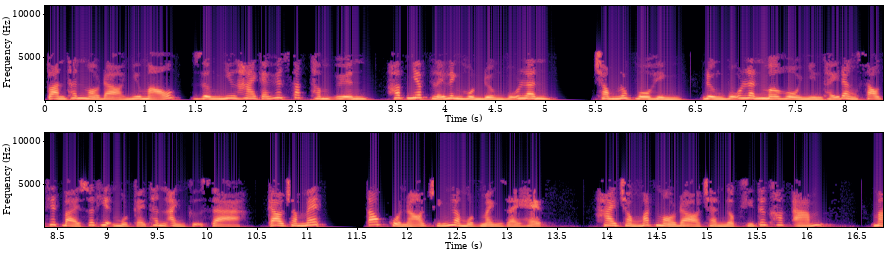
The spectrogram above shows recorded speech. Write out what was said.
Toàn thân màu đỏ như máu, dường như hai cái huyết sắc thâm uyên, hấp nhấp lấy linh hồn đường Vũ Lân. Trong lúc vô hình, đường Vũ Lân mơ hồ nhìn thấy đằng sau thiết bài xuất hiện một cái thân ảnh cự xà, cao trăm mét. Tóc của nó chính là một mảnh dài hẹp. Hai tròng mắt màu đỏ tràn ngập khí tức hắc ám. Mà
